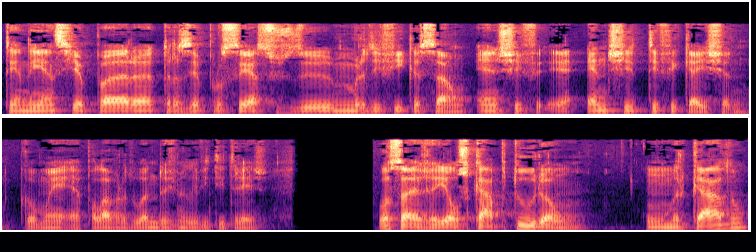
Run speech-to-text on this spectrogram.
tendência para trazer processos de merdificação, enshitification, como é a palavra do ano 2023. Ou seja, eles capturam um mercado,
